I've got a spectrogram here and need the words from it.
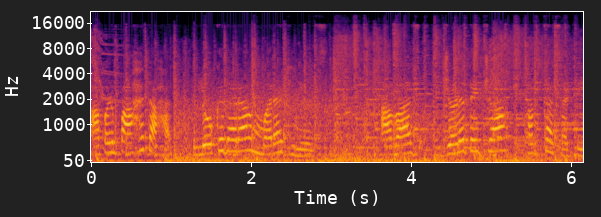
आपण पाहत आहात लोकधारा मराठी न्यूज. आवाज जनतेच्या हक्कासाठी.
